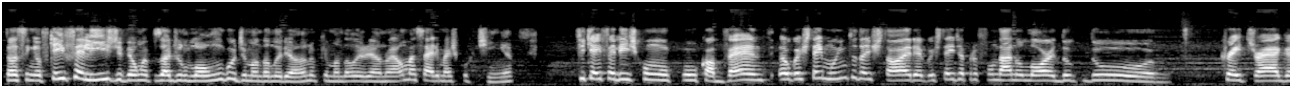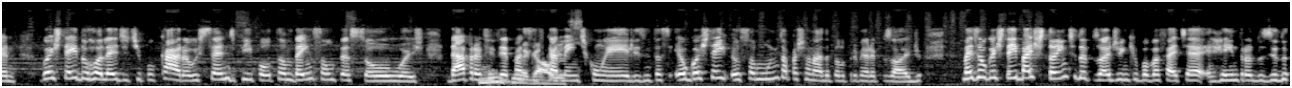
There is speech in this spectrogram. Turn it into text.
Então, assim, eu fiquei feliz de ver um episódio longo de Mandaloriano, porque Mandaloriano é uma série mais curtinha. Fiquei feliz com o Cobb. Eu gostei muito da história, gostei de aprofundar no lore do, do Crate Dragon. Gostei do rolê de tipo, cara, os Sand People também são pessoas, dá para viver pacificamente com eles. Então, assim, eu gostei, eu sou muito apaixonada pelo primeiro episódio, mas eu gostei bastante do episódio em que o Boba Fett é reintroduzido,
